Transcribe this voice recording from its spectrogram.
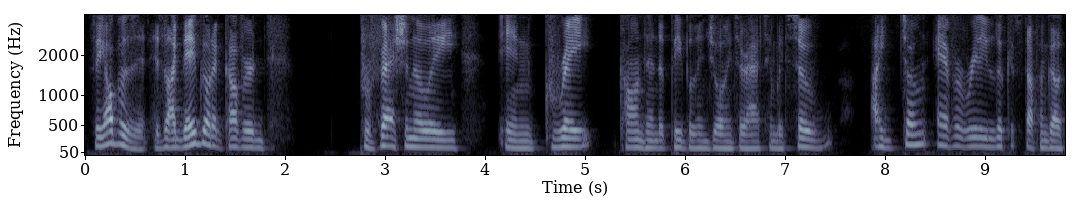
It's the opposite. It's like they've got it covered professionally in great content that people enjoy interacting with. So I don't ever really look at stuff and go,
